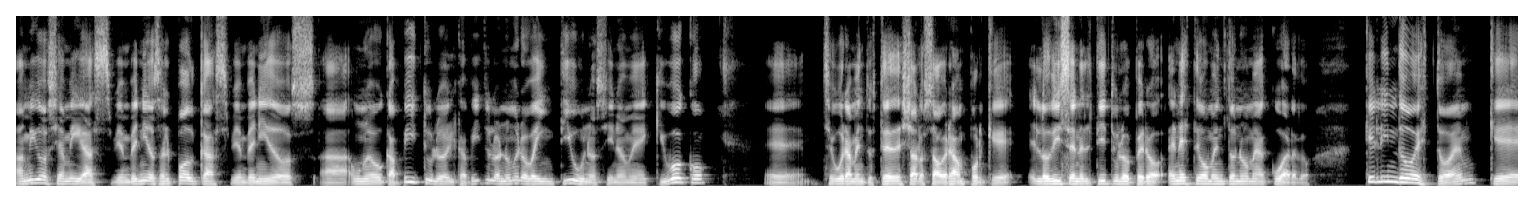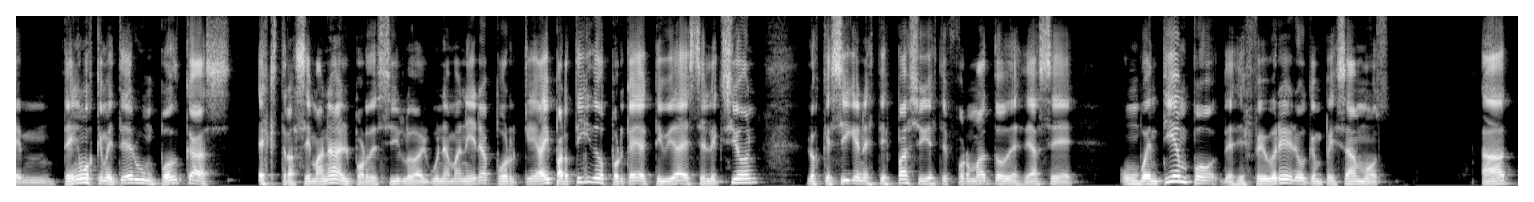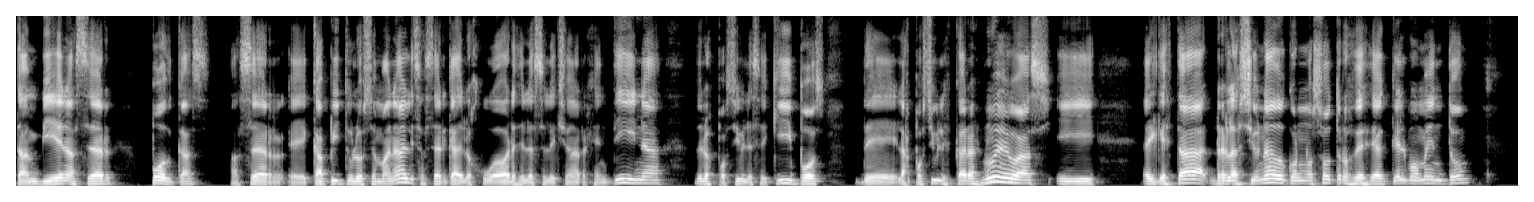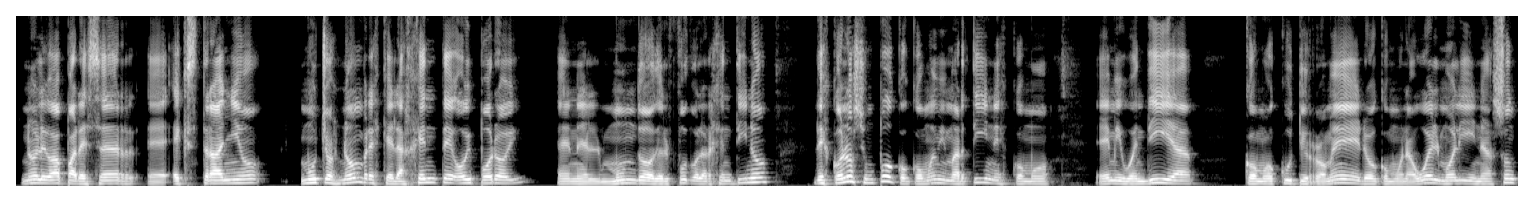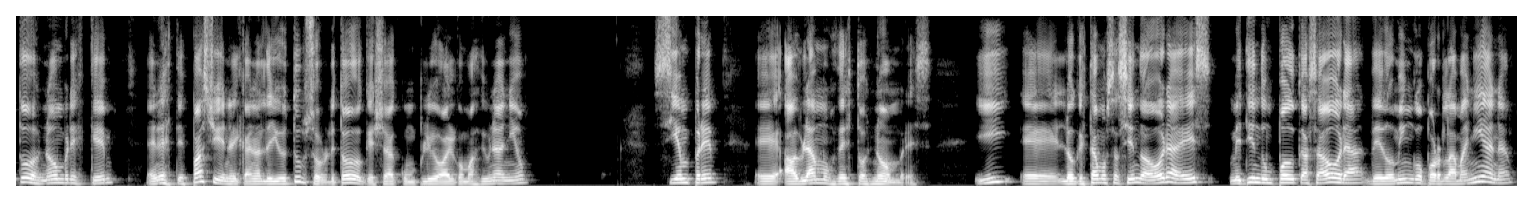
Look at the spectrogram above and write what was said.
Amigos y amigas, bienvenidos al podcast, bienvenidos a un nuevo capítulo, el capítulo número 21 si no me equivoco. Eh, seguramente ustedes ya lo sabrán porque lo dice en el título, pero en este momento no me acuerdo. Qué lindo esto, ¿eh? Que mm, tenemos que meter un podcast extrasemanal, por decirlo de alguna manera, porque hay partidos, porque hay actividades de selección. Los que siguen este espacio y este formato desde hace un buen tiempo, desde febrero que empezamos a también hacer podcast, hacer eh, capítulos semanales acerca de los jugadores de la selección argentina, de los posibles equipos, de las posibles caras nuevas y el que está relacionado con nosotros desde aquel momento no le va a parecer eh, extraño muchos nombres que la gente hoy por hoy en el mundo del fútbol argentino desconoce un poco, como Emi Martínez, como Emi Buendía, como Cuti Romero, como Nahuel Molina, son todos nombres que en este espacio y en el canal de YouTube, sobre todo, que ya cumplió algo más de un año, siempre eh, hablamos de estos nombres. Y eh, lo que estamos haciendo ahora es metiendo un podcast ahora, de domingo por la mañana,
